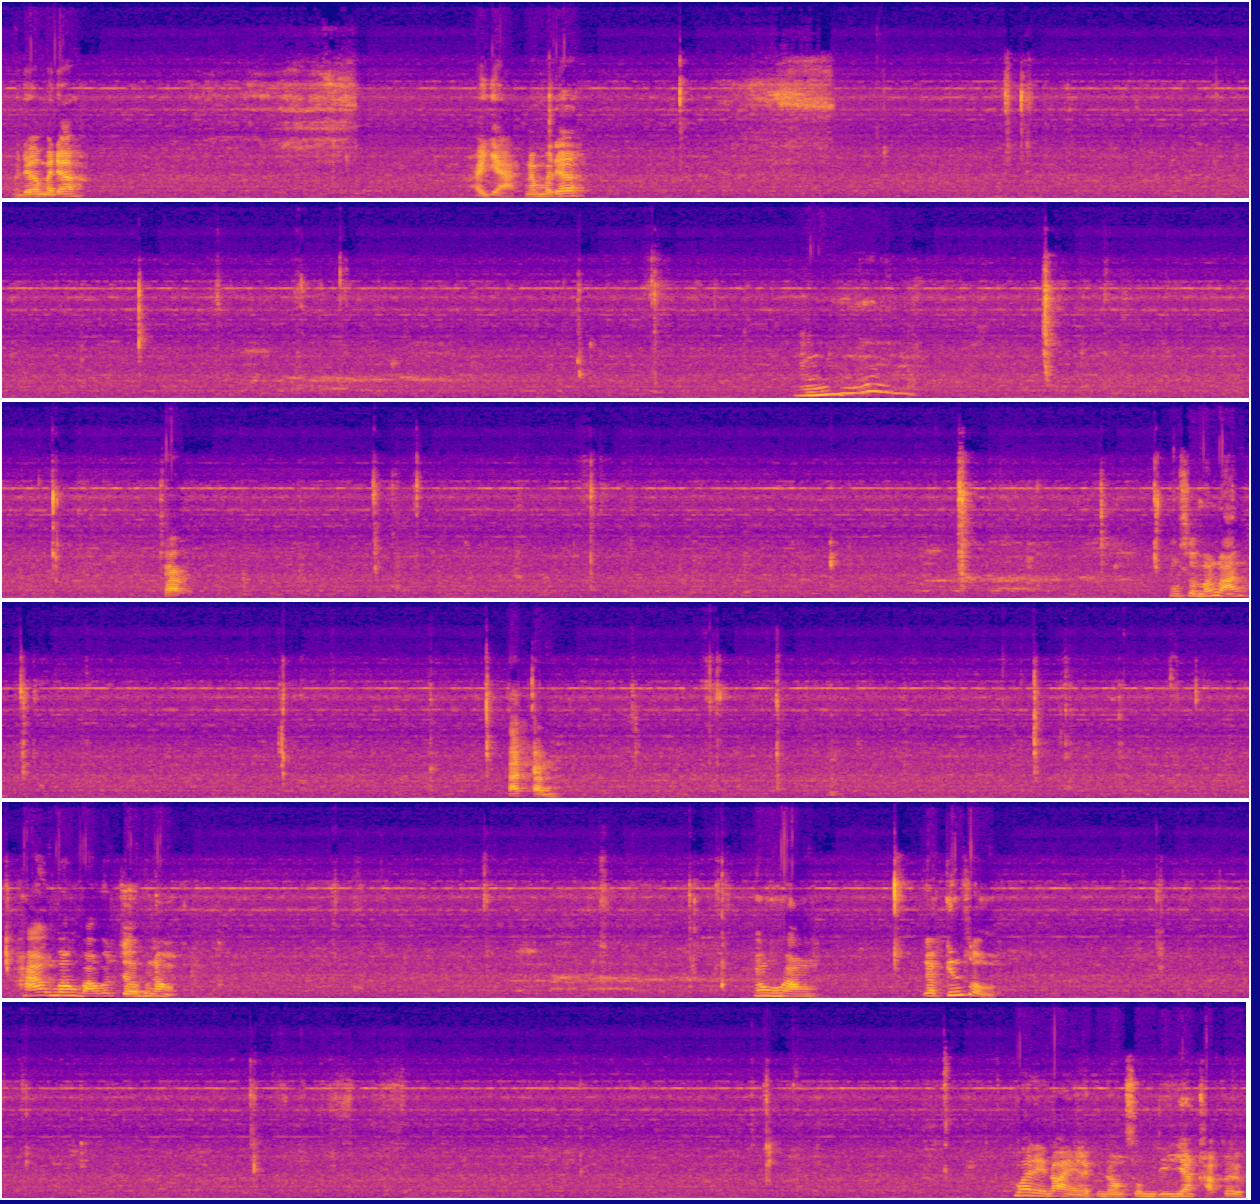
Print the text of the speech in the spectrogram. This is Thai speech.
มาเด้อมาเด้อใครอยากนำมาเด้ออืมครับมันสดมันหวาน ตัดกันหาบองเบาไปเจอพี่น้องน้องมองอยากกินสมว่าหน่อยๆอะไรพี่น้องสมดียังคักเลย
